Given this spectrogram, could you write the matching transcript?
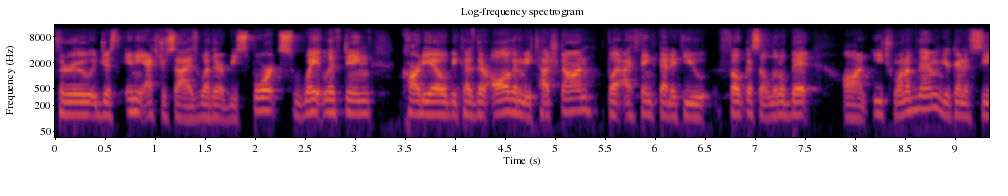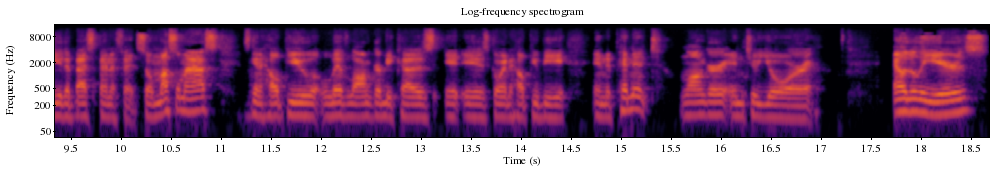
through just any exercise, whether it be sports, weightlifting, cardio, because they're all going to be touched on. But I think that if you focus a little bit on each one of them, you're going to see the best benefit. So, muscle mass is going to help you live longer because it is going to help you be independent longer into your elderly years.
